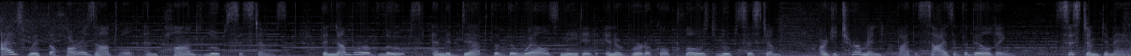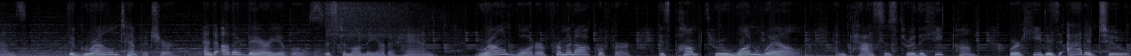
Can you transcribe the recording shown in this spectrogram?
As with the horizontal and pond loop systems, the number of loops and the depth of the wells needed in a vertical closed-loop system are determined by the size of the building, system demands, the ground temperature, and other variables. System, on the other hand, groundwater from an aquifer is pumped through one well and passes through the heat pump where heat is added to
